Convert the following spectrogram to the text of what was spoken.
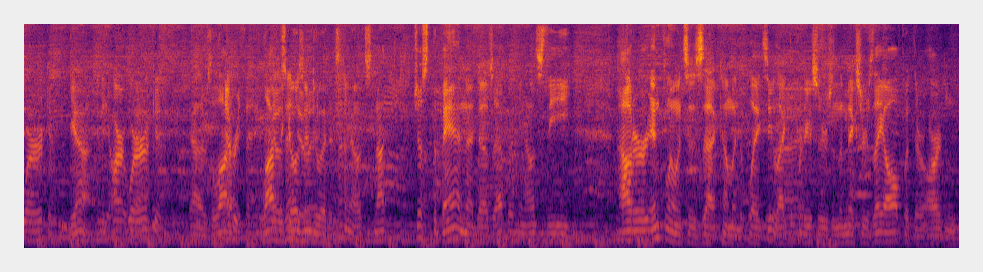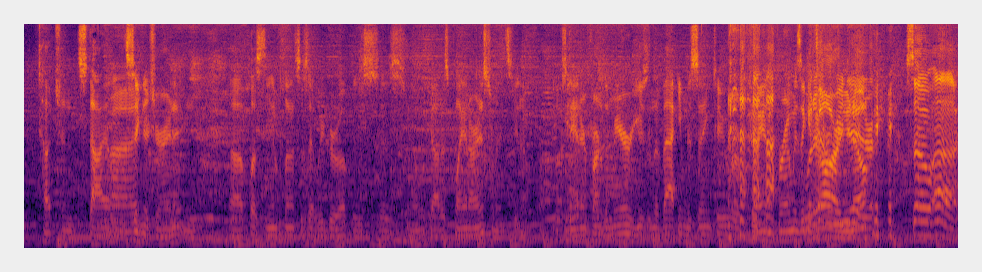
work and, Yeah. and the artwork and Yeah, there's a lot Everything Of, a lot goes that goes into into it. it. It's, you know, it's not just the band that does that, but, you know, it's the outer influences that come into play too, like the producers and the mixers. They all put their art and touch and style Right. and signature in it, and uh, plus the influences that we grew up as, as you know, got us playing our instruments. You know, standing in front of the mirror, using the vacuum to sing to, or playing the broom as a guitar. You know. right? So, uh,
